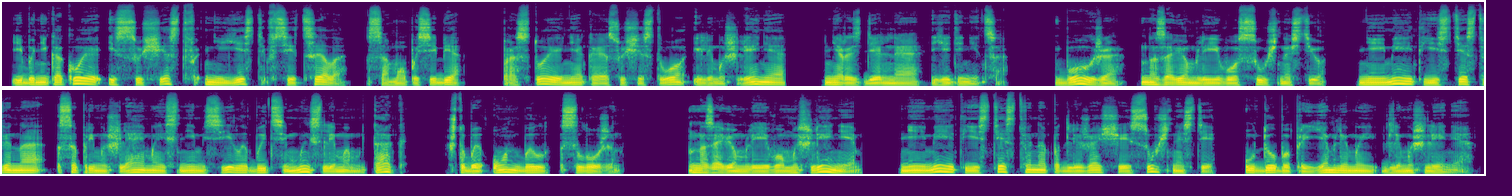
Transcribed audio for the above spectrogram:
Ибо никакое из существ не есть всецело, само по себе, простое некое существо или мышление, нераздельная единица. Бог же, назовем ли его сущностью, не имеет, естественно, сопримышляемой с ним силы быть мыслимым так, чтобы он был сложен. Назовем ли его мышлением, не имеет, естественно, подлежащей сущности, удобоприемлемой для мышления.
